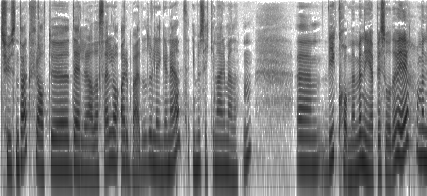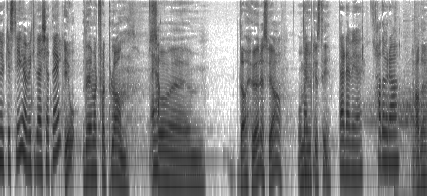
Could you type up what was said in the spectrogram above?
tusen takk for alt du deler av deg selv og arbeidet du legger ned i musikken her i menigheten. Ehm, vi kommer med ny episode, vi, om en ukes tid. Gjør vi ikke det, Kjetil? Jo, det er i hvert fall planen. Ja. Så eh, da høres vi av om en ukes tid. Det er det vi gjør. Ha det bra. Ha det.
